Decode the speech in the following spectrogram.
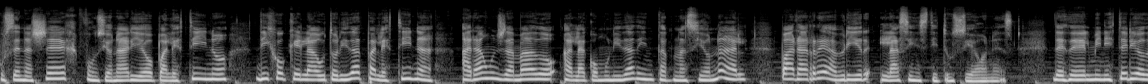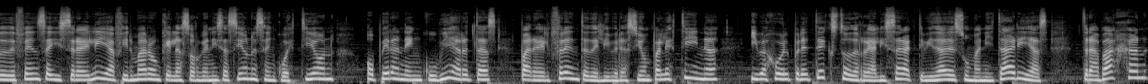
Hussein Sheikh, funcionario palestino, dijo que la autoridad palestina hará un llamado a la comunidad internacional para reabrir las instituciones. Desde el Ministerio de Defensa israelí afirmaron que las organizaciones en cuestión operan encubiertas para el Frente de Liberación Palestina y bajo el pretexto de realizar actividades humanitarias trabajan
